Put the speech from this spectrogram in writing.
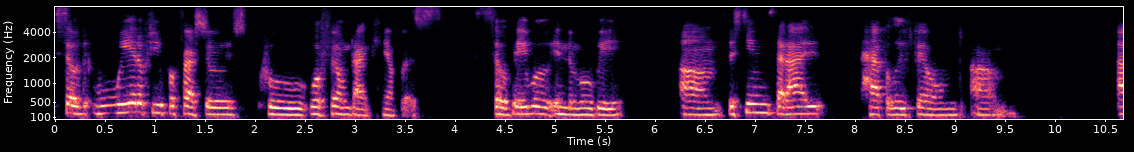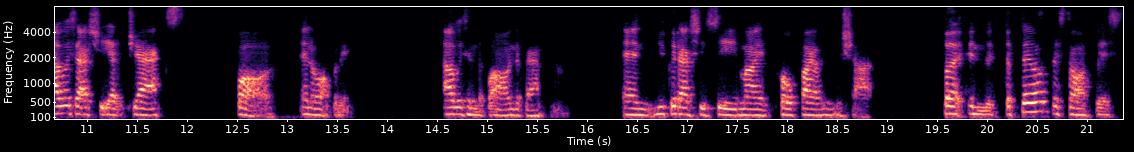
so we had a few professors who were filmed on campus. So they were in the movie. Um, the scenes that I happily filmed, um, I was actually at Jack's bar in Albany. I was in the bar in the background. And you could actually see my profile in the shot. But in the, the therapist office,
